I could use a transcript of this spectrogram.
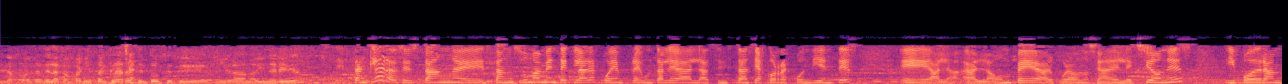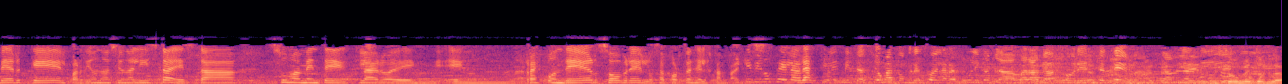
¿Y las cuentas de la campaña están claras entonces, eh, señora Nadine Heredia? Están claras, están, eh, están sumamente claras, pueden preguntarle a las instancias correspondientes, eh, a, la, a la OMPE, al Jurado Nacional de Elecciones, y podrán ver que el Partido Nacionalista está sumamente claro en, en responder sobre los aportes de las ¿Qué campañas. tiene usted la, la invitación al Congreso de la República para, para hablar sobre este tema? En este momento es la,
